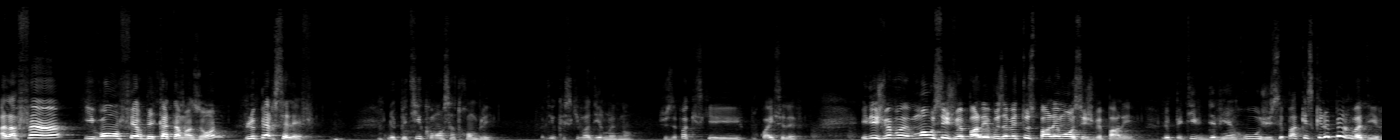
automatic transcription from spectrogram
À la fin, ils vont faire des Amazon, le père s'élève. Le petit commence à trembler. Il dit, qu'est-ce qu'il va dire maintenant? Je ne sais pas qu'est-ce qui, pourquoi il s'élève. Il dit, je vais, moi aussi je vais parler, vous avez tous parlé, moi aussi je vais parler. Le petit devient rouge, je ne sais pas, qu'est-ce que le père va dire?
